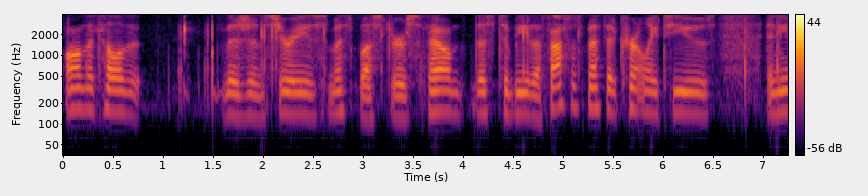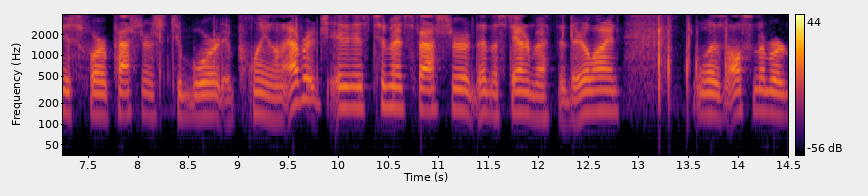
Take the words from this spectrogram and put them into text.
on the television series Mythbusters found this to be the fastest method currently to use and use for passengers to board a plane. On average, it is 10 minutes faster than the standard method. The airline was also number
